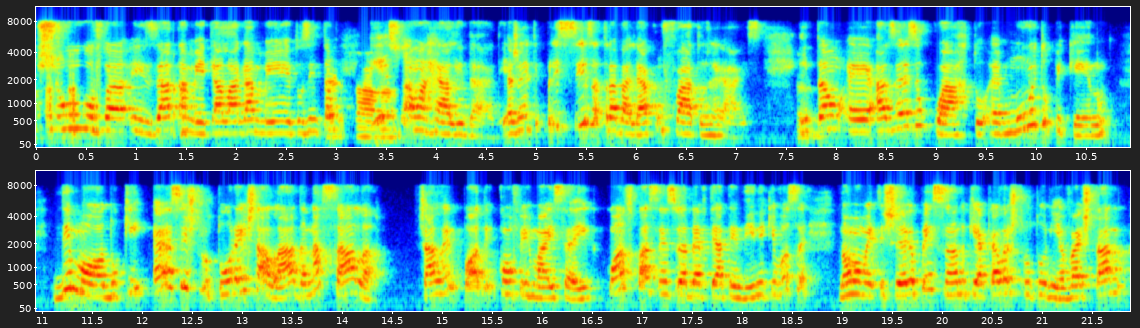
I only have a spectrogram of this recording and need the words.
Chuva, exatamente, alagamentos. Então, é isso é uma realidade. A gente precisa trabalhar com fatos reais. É. Então, é, às vezes o quarto é muito pequeno, de modo que essa estrutura é instalada na sala. Charlene pode confirmar isso aí. Quantos pacientes você já deve ter atendido e que você normalmente chega pensando que aquela estruturinha vai estar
